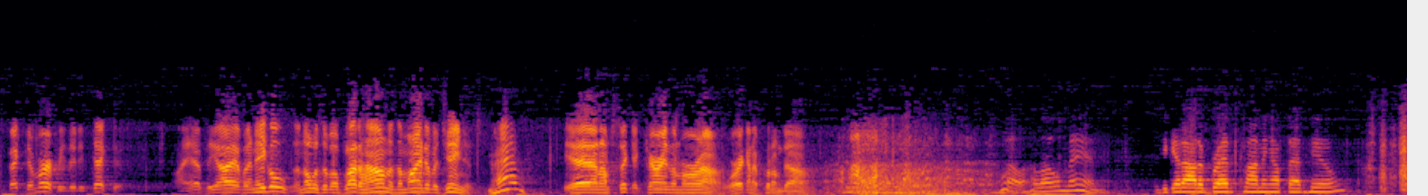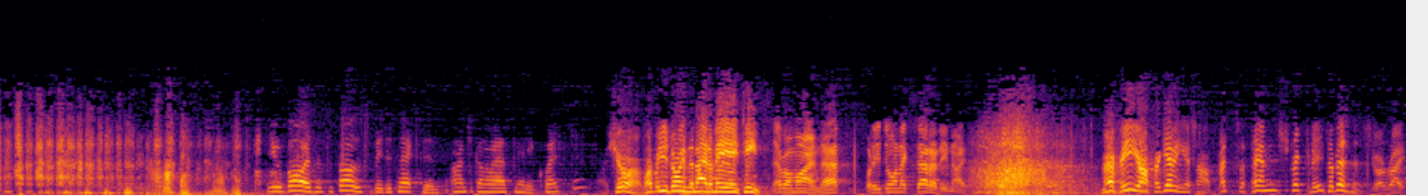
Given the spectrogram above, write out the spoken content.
Inspector Murphy, the detective. I have the eye of an eagle, the nose of a bloodhound, and the mind of a genius. You have? Yeah, and I'm sick of carrying them around. Where can I put them down? Well, hello, man. Did you get out of breath climbing up that hill? you boys are supposed to be detectives. Aren't you going to ask me any questions? Sure. What were you doing the night of May 18th? Never mind that. What are you doing next Saturday night? Murphy, you're forgetting yourself. Let's attend strictly to business. You're right.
